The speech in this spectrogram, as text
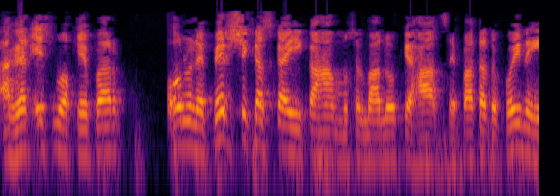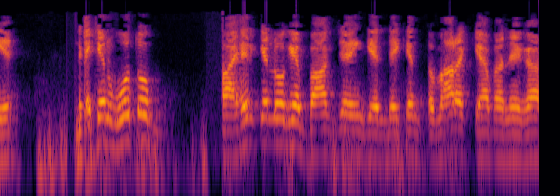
اگر اس موقع پر انہوں نے پھر شکست کا ہی کہا مسلمانوں کے ہاتھ سے پاتا تو کوئی نہیں ہے۔ لیکن وہ تو باہر کے لوگ بھاگ جائیں گے، لیکن تمہارا کیا بنے گا؟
